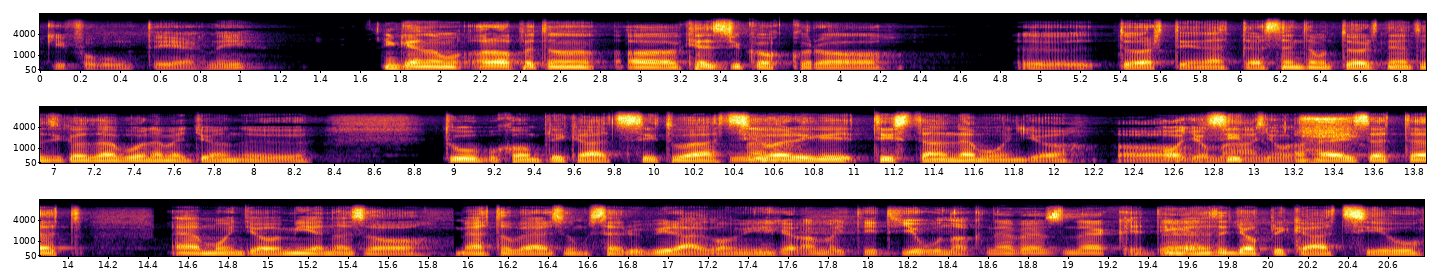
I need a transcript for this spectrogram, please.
ki fogunk térni. Igen, alapvetően a, a, kezdjük akkor a ö, történettel. Szerintem a történet az igazából nem egy olyan ö, túl komplikált szituáció, nem. elég tisztán lemondja a, szitu- a helyzetet, elmondja, milyen ez a metaverzum-szerű világ, ami... Igen, amit itt jónak neveznek. De... Igen, ez egy applikáció.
